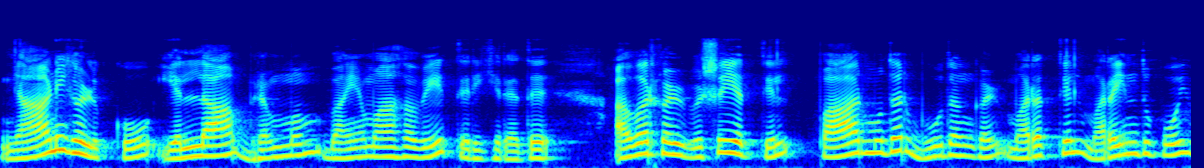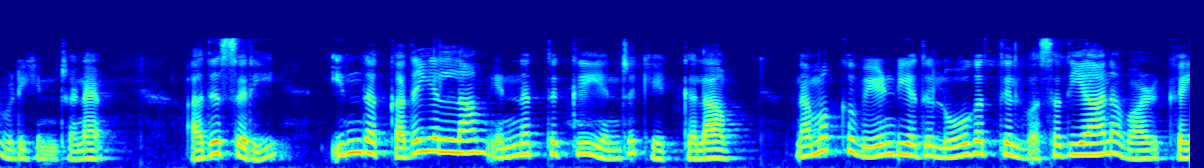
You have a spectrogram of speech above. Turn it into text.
ஞானிகளுக்கோ எல்லா பிரம்மம் பயமாகவே தெரிகிறது. அவர்கள் விஷயத்தில் பார்முதற் பூதங்கள் மரத்தில் மறைந்து போய் விடுகின்றன. அது சரி இந்த கதையெல்லாம் என்னத்துக்கு என்று கேட்கலாம். நமக்கு வேண்டியது லோகத்தில் வசதியான வாழ்க்கை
